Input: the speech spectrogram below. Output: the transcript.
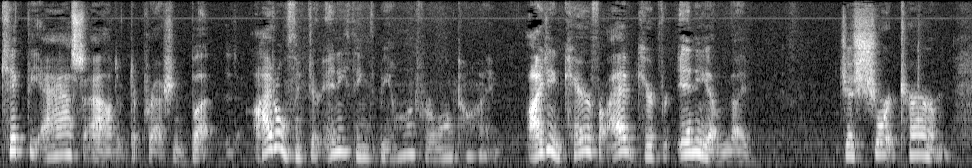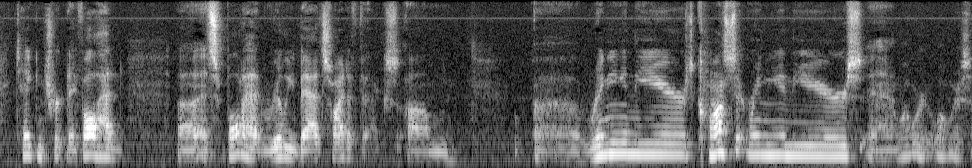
kick the ass out of depression, but I don't think they're anything to be on for a long time. I didn't care for I haven't cared for any of them just short term. Taking they've all had, uh, and Cymbalta had really bad side effects. Um, uh, ringing in the ears, constant ringing in the ears, and what, were, what was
